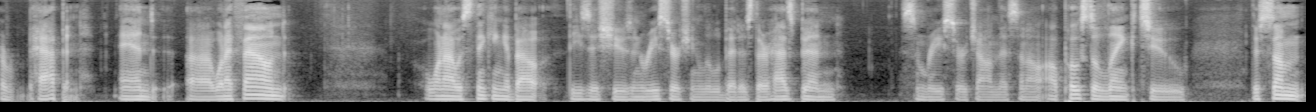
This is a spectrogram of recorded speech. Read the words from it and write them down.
uh, happen. And uh, what i found when I was thinking about these issues and researching a little bit is there has been some research on this, and I'll, I'll post a link to. There's some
